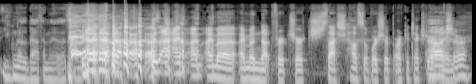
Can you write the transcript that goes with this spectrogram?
You can go to the bathroom there. That's Because I'm I'm I'm a I'm a nut for church slash house of worship architecture. Oh, and, sure.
